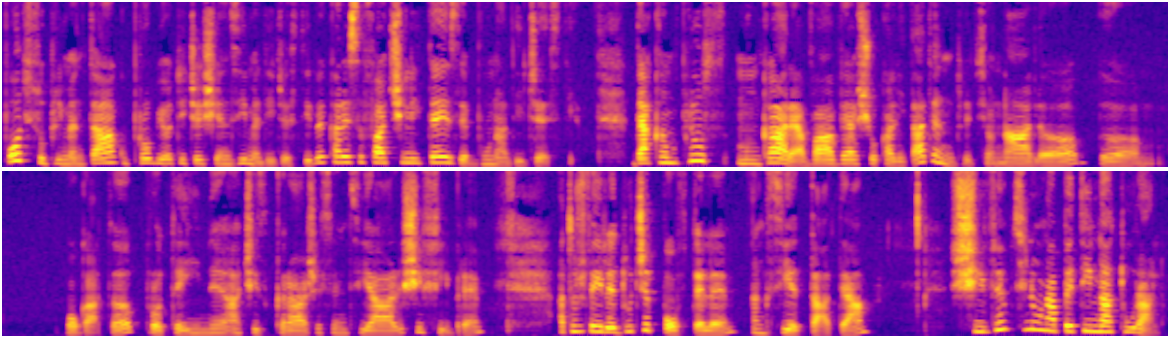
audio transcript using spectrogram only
poți suplimenta cu probiotice și enzime digestive care să faciliteze buna digestie. Dacă în plus mâncarea va avea și o calitate nutrițională uh, bogată, proteine, acizi grași esențiali și fibre, atunci vei reduce poftele, anxietatea și vei obține un apetit natural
